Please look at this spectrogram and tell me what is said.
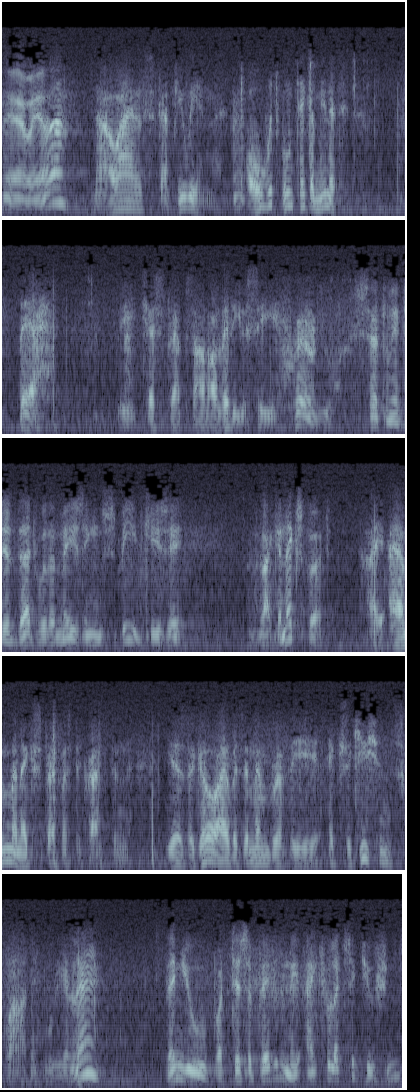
There we are. Now I'll strap you in. Oh, it won't take a minute. There. The chest strap's on already, you see. Well, you certainly did that with amazing speed, Kesey. Like an expert. I am an expert, Mr. Cranston. Years ago, I was a member of the execution squad. Really? Then you participated in the actual executions?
